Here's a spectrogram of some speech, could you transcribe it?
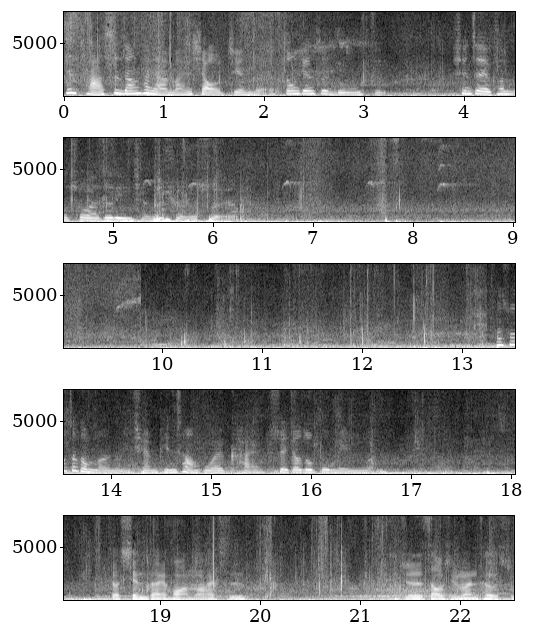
那茶室这样看起来蛮小间的，中间是炉子，现在也看不出来这里以前是泉水了。他说这个门以前平常不会开，所以叫做不明门。比较现代化吗？还是就觉得造型蛮特殊？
